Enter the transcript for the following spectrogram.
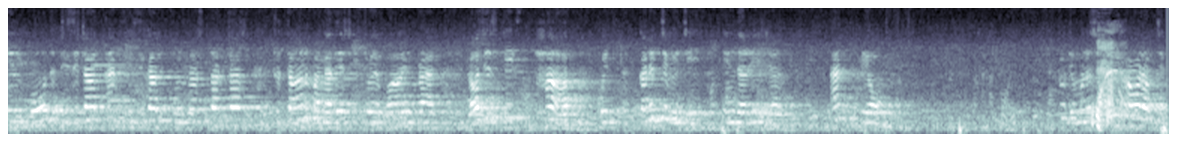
in both digital and physical infrastructure to turn Bangladesh into a vibrant logistics hub with connectivity in the region and beyond. To demonstrate our objective.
